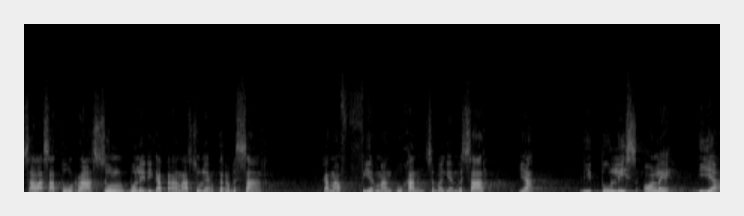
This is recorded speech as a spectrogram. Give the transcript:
salah satu rasul boleh dikatakan rasul yang terbesar. Karena firman Tuhan sebagian besar ya ditulis oleh dia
